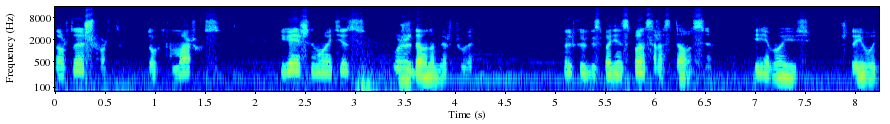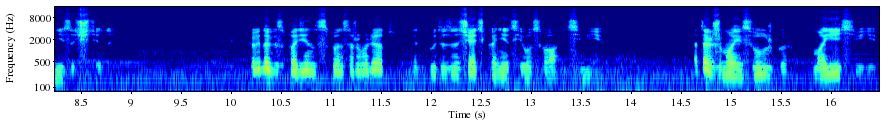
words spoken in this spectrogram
Лорд Эшфорд, доктор Маркус и, конечно, мой отец уже давно мертвы. Только господин Спенсер остался, и я боюсь, что его дни зачтены. Когда господин Спенсер умрет, это будет означать конец его славной семьи, а также моей службы, моей семьи.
